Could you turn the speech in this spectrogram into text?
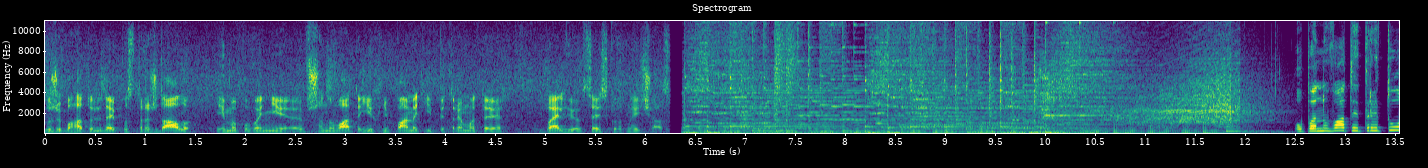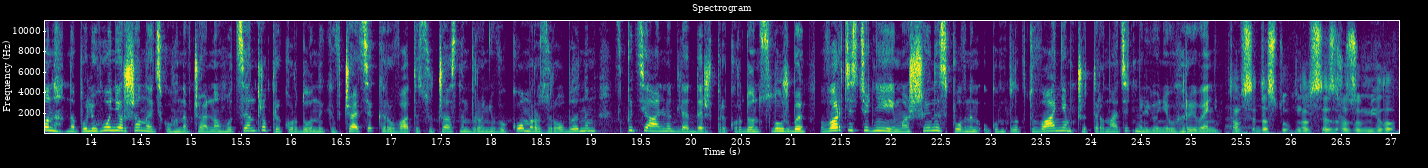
Дуже багато людей постраждало, і ми повинні е, вшанувати їхню пам'ять і підтримати Бельгію в цей скрутний час. Опанувати тритон на полігоні Оршаницького навчального центру прикордонники вчаться керувати сучасним броньовиком, розробленим спеціально для Держприкордонслужби. Вартість однієї машини з повним укомплектуванням 14 мільйонів гривень. Там все доступно, все зрозуміло.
